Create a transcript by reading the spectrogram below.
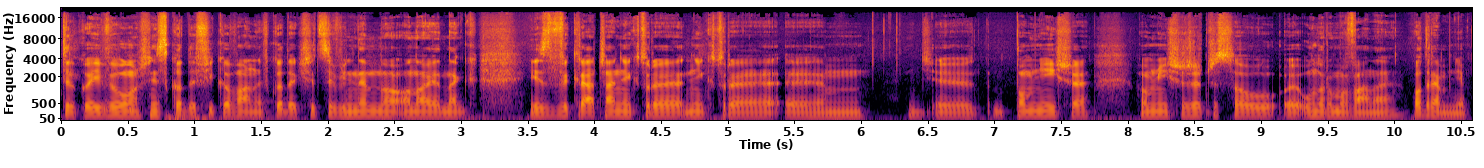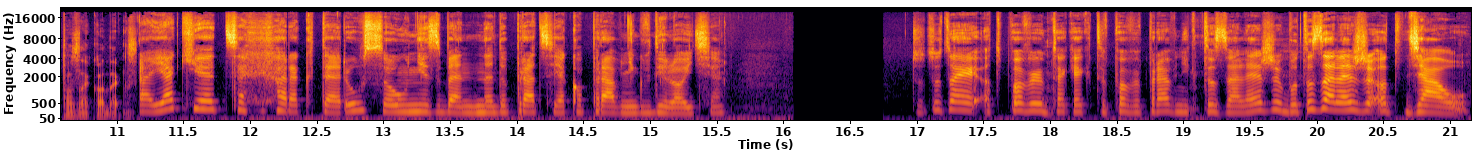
tylko i wyłącznie skodyfikowane w kodeksie cywilnym, no ono jednak jest wykracza, niektóre, niektóre y, pomniejsze, pomniejsze rzeczy są unormowane odrębnie poza kodeks. A jakie cechy charakteru są niezbędne do pracy jako prawnik w Deloitte? To tutaj odpowiem tak jak typowy prawnik, to zależy, bo to zależy od działu.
